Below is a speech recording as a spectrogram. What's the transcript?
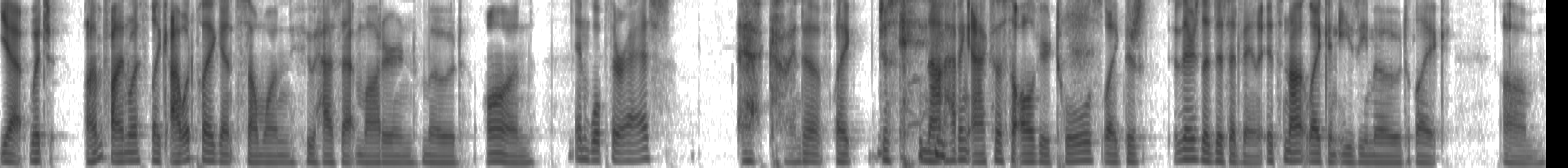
Yeah, which I'm fine with. Like I would play against someone who has that modern mode on. and whoop their ass. Eh, kind of like just not having access to all of your tools like there's there's a disadvantage it's not like an easy mode like um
